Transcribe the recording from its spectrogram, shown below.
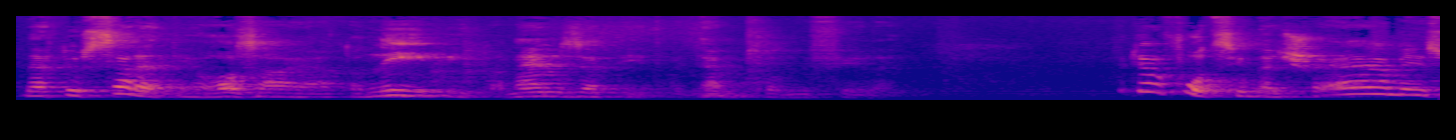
mert ő szereti a hazáját, a népét, a nemzetét, vagy nem tudom miféle. Ugye a foci meccsre elmész,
